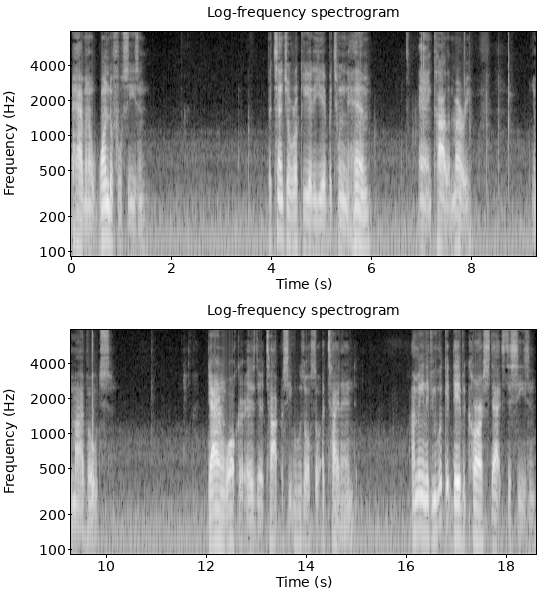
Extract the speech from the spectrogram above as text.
Having a wonderful season. Potential rookie of the year between him and Kyler Murray, in my votes. Darren Waller is their top receiver, who's also a tight end. I mean, if you look at David Carr's stats this season,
